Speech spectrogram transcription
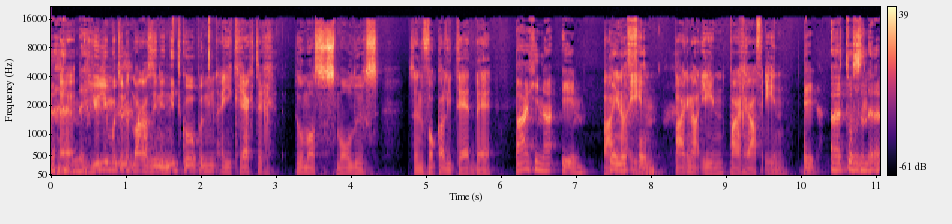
Eh, Nee. Jullie moeten het magazine niet kopen en je krijgt er Thomas Smolders zijn vocaliteit bij. Pagina 1. Pagina Colofon. 1. Pagina 1, paragraaf 1. Nee, eh, het was een eh,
